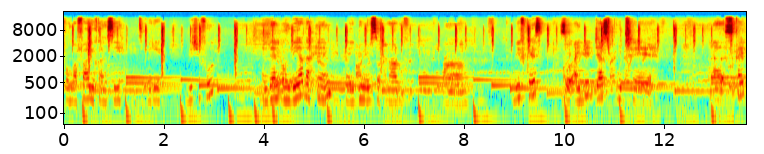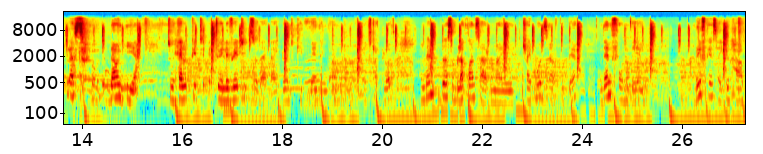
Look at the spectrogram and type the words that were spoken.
From afar you can see it's very beautiful. And then on the other hand i do also have a briefcase so i did just put uh, a sky plaster down here to help it to elevate it so that i don't keep bending down with looking extra clothes and then those black ones are my tripods i've put there. And then from the briefcase i do have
